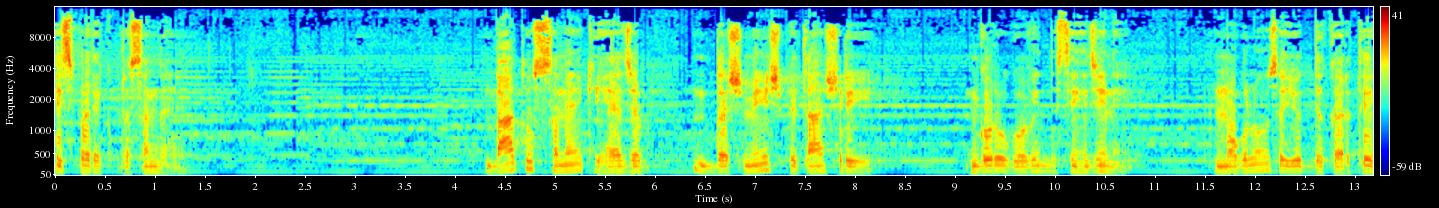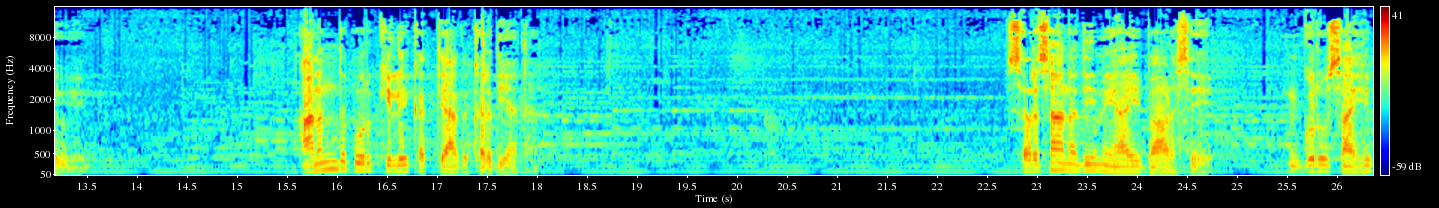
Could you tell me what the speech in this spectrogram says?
इस पर एक प्रसंग है। बात उस समय की है जब दशमेश पिता श्री गुरु गोविंद सिंह जी ने मुगलों से युद्ध करते हुए आनंदपुर किले का त्याग कर दिया था। सरसा नदी में आई बाढ़ से गुरु साहिब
